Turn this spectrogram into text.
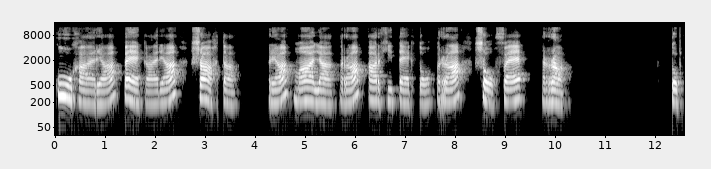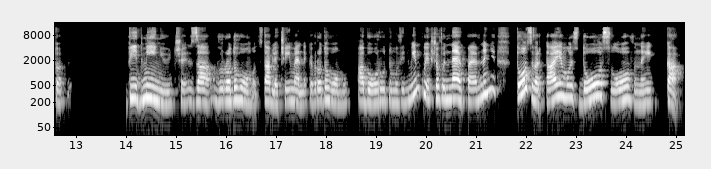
кухаря, пекаря, шахтаря, маляра, архітектора, шофера. Тобто, відмінюючи за в родовому, ставлячи іменники в родовому або орудному відмінку, якщо ви не впевнені, то звертаємось до словника.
